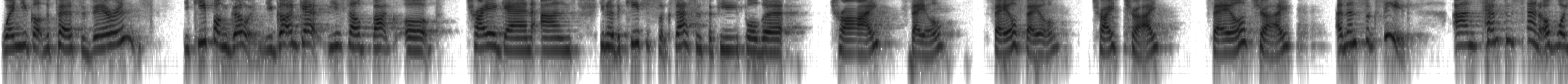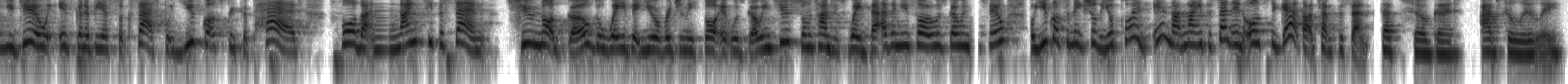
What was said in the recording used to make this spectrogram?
when you've got the perseverance, you keep on going. You got to get yourself back up, try again. And, you know, the key to success is the people that try, fail, fail, fail, try, try, fail, try, and then succeed. And 10% of what you do is going to be a success, but you've got to be prepared for that 90% to not go the way that you originally thought it was going to. Sometimes it's way better than you thought it was going to, but you've got to make sure that you're putting in that 90% in order to get that 10%. That's so good. Absolutely.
